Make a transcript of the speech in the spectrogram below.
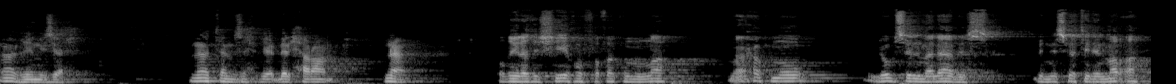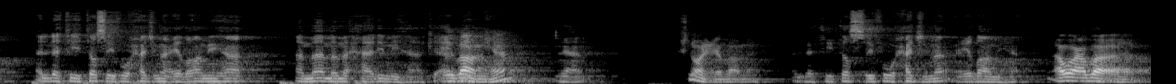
ما في مزاح. ما تمزح بالحرام. نعم. فضيلة الشيخ وفقكم الله ما حكم لبس الملابس بالنسبة للمرأة التي تصف حجم عظامها أمام محارمها عظامها؟ نعم. شلون عظامها؟ التي تصف حجم عظامها. أو أعضاءها.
